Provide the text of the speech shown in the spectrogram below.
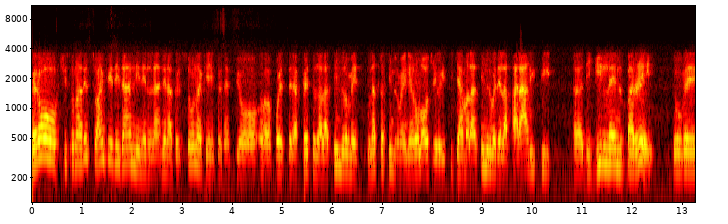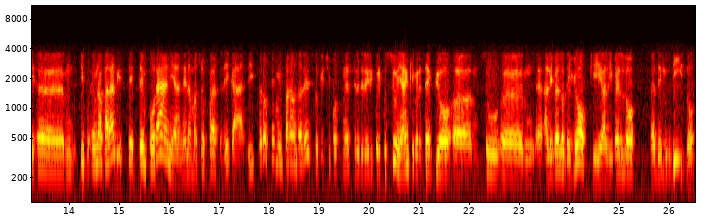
Però ci sono adesso anche dei danni nella, nella persona che per esempio uh, può essere affetto dalla sindrome, un'altra sindrome neurologica che si chiama la sindrome della paralisi uh, di Guillain-Barré dove eh, è una paralisi temporanea nella maggior parte dei casi, però stiamo imparando adesso che ci possono essere delle ripercussioni anche per esempio eh, su, eh, a livello degli occhi, a livello eh, dell'udito.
